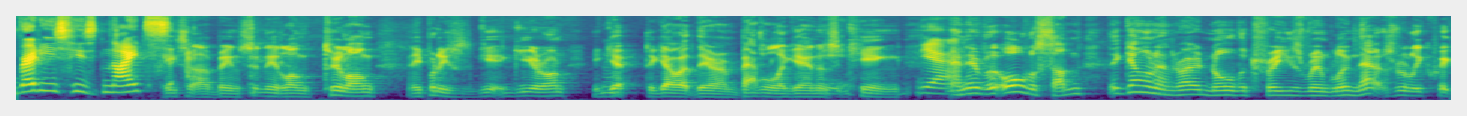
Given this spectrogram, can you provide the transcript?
readies his knights. He's uh, been sitting there long, too long, and he put his gear on. He get to go out there and battle again as king. Mm. Yeah. And every, all of a sudden, they're going down the road, and all the trees are in bloom. That was really quick.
